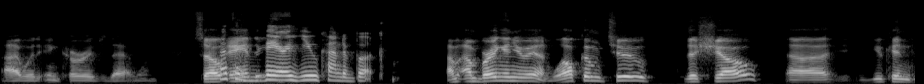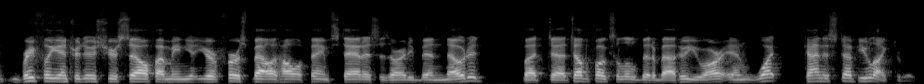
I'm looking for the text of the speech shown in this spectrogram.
I would encourage that one. So that's Andy, a very you kind of book. I'm, I'm bringing you in. Welcome to the show. Uh, you can briefly introduce yourself. I mean, your first ballot Hall of Fame status has already been noted, but uh, tell the folks a little bit about who you are and what kind of stuff you like to read.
